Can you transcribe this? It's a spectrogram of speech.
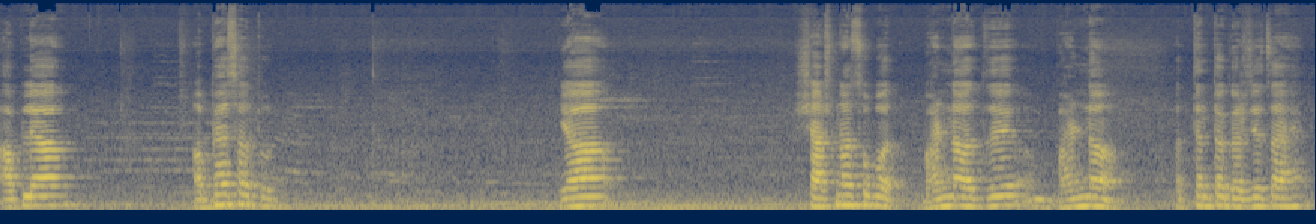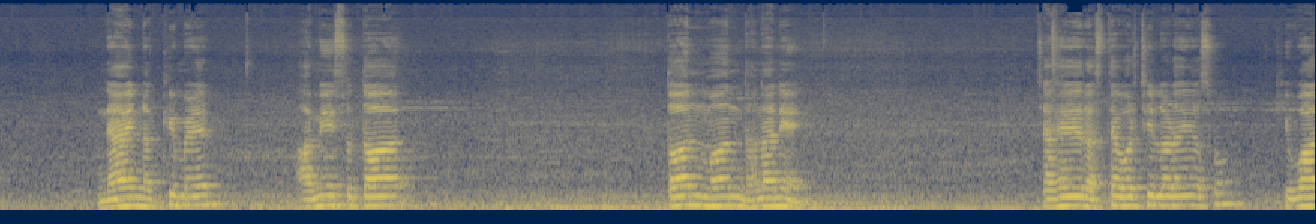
आपल्या अभ्यासातून या शासनासोबत भांडणं जे भांडणं अत्यंत गरजेचं आहे. न्याय नक्की मिळेल. आम्ही सुद्धा तन मन धनाने चाहे रस्त्यावरची लढाई असो किंवा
